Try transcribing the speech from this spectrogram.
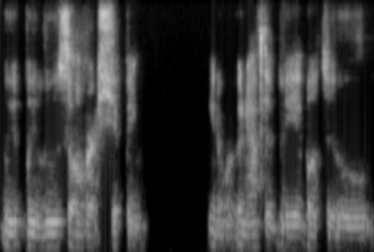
we, we lose some of our shipping, you know, we're going to have to be able to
